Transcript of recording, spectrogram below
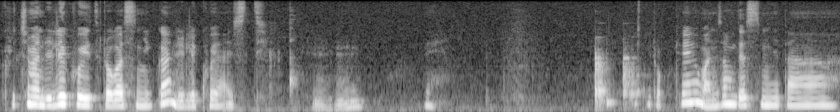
그렇지만 lilikoi 들어갔으니까 lilikoi 아이스티. 음흠. 이렇게 완성됐습니다.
